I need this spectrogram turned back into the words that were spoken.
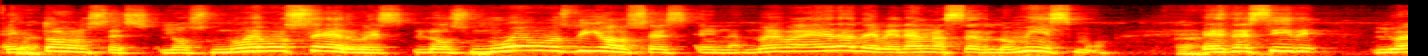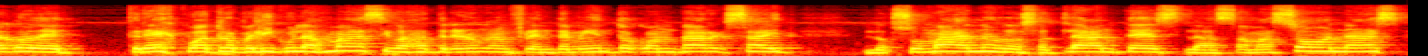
Entonces, los nuevos héroes, los nuevos dioses en la nueva era deberán hacer lo mismo. Es decir, luego de tres, cuatro películas más, y vas a tener un enfrentamiento con Darkseid, los humanos, los atlantes, las amazonas,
